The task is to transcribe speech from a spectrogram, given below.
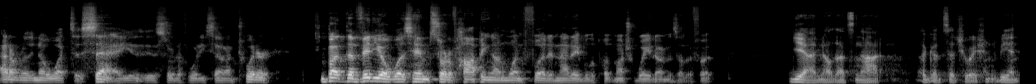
I don't really know what to say, is sort of what he said on Twitter. But the video was him sort of hopping on one foot and not able to put much weight on his other foot. Yeah, no, that's not a good situation to be in.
